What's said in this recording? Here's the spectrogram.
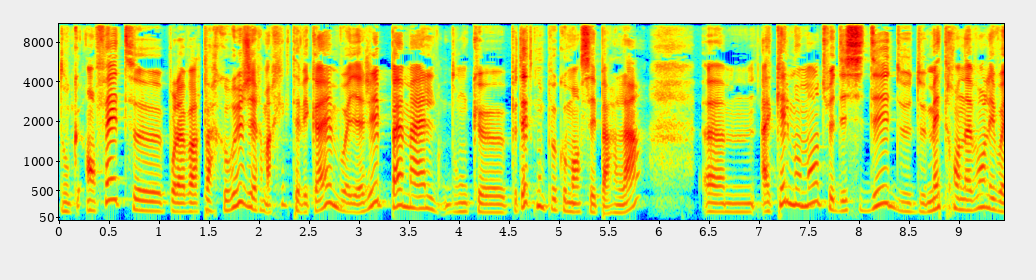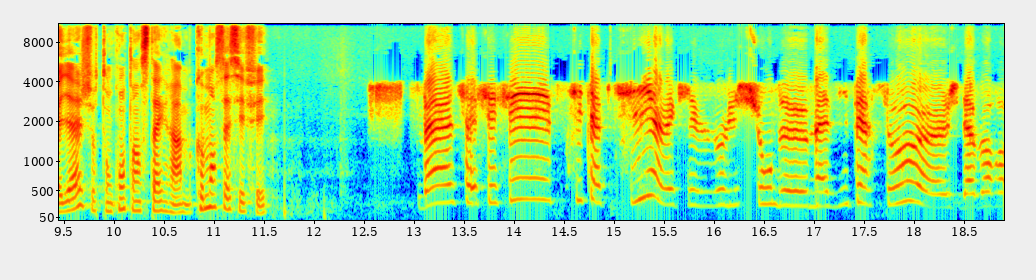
Donc en fait, euh, pour l'avoir parcouru, j'ai remarqué que tu avais quand même voyagé pas mal. Donc euh, peut-être qu'on peut commencer par là. Euh, à quel moment tu as décidé de, de, mettre en avant les voyages sur ton compte Instagram? Comment ça s'est fait? Bah, ça s'est fait petit à petit avec l'évolution de ma vie perso. j'ai d'abord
